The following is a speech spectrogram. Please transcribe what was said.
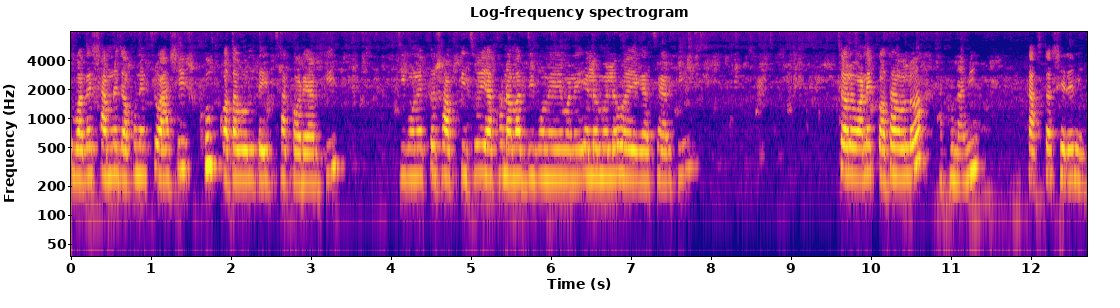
তোমাদের সামনে যখন একটু আসি, খুব কথা বলতে ইচ্ছা করে আর কি। জীবনের তো সব কিছুই এখন আমার জীবনে মানে এলোমেলো হয়ে গেছে আর কি। চলো অনেক কথা হলো, এখন আমি কাজটা সেরে নিই।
